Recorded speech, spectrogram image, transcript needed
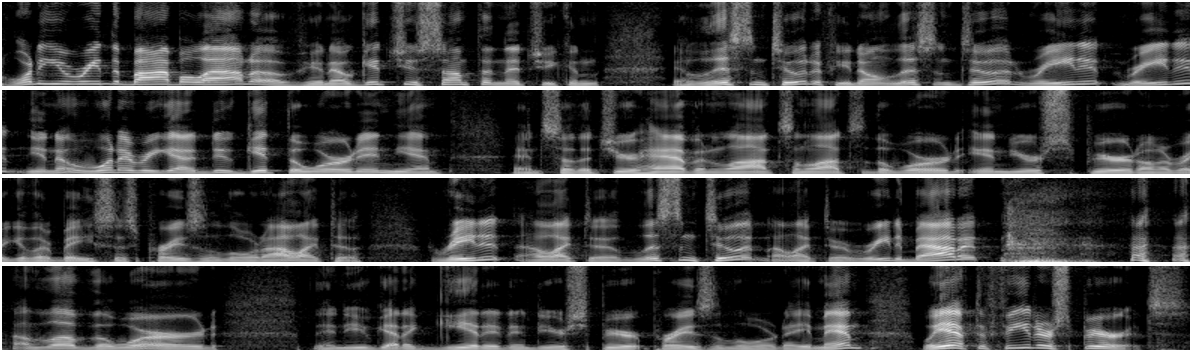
what do you read the Bible out of? You know, get you something that you can listen to it. If you don't listen to it, read it, read it. You know, whatever you got to do, get the Word in you, and so that you're having lots and lots of the Word in your spirit on a regular basis. Praise the Lord. I like to read it. I like to listen to it. I like to read about it. I love the Word. Then you've got to get it into your spirit. Praise the Lord. Amen. We have to feed our spirits.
